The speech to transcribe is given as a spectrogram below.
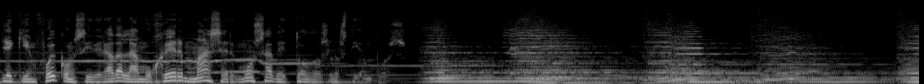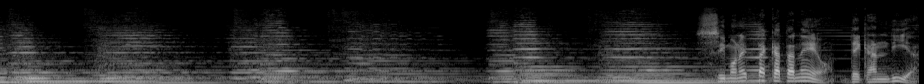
de quien fue considerada la mujer más hermosa de todos los tiempos. Simonetta Cataneo, de Candía,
